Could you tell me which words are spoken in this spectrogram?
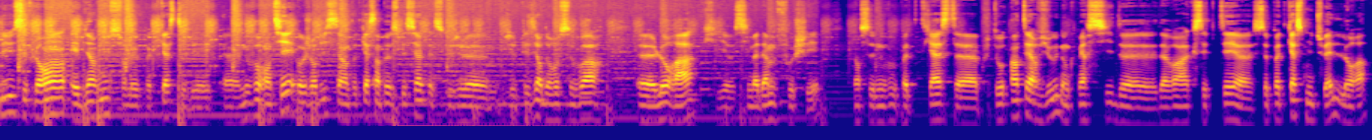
salut, c'est Florent et bienvenue sur le podcast des euh, Nouveaux Rentiers. Aujourd'hui, c'est un podcast un peu spécial parce que j'ai le plaisir de recevoir euh, Laura, qui est aussi Madame Fauché, dans ce nouveau podcast euh, plutôt interview. Donc, merci d'avoir accepté ce podcast mutuel, Laura.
